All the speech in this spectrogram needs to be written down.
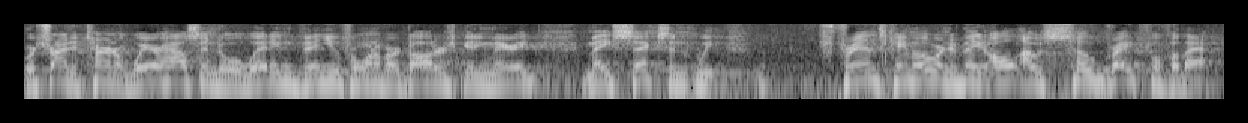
We're trying to turn a warehouse into a wedding venue for one of our daughters getting married May 6th, and we friends came over and made all, I was so grateful for that.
